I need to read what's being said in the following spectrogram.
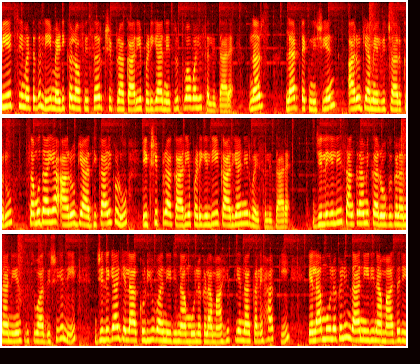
ಪಿಎಚ್ಸಿ ಮಟ್ಟದಲ್ಲಿ ಮೆಡಿಕಲ್ ಆಫೀಸರ್ ಕ್ಷಿಪ್ರ ಕಾರ್ಯಪಡೆಯ ನೇತೃತ್ವ ವಹಿಸಲಿದ್ದಾರೆ. ನರ್ಸ್, ಲ್ಯಾಬ್ ಟೆಕ್ನಿಷಿಯನ್, ಆರೋಗ್ಯ ಮೇಲ್ವಿಚಾರಕರು, ಸಮುದಾಯ ಆರೋಗ್ಯ ಅಧಿಕಾರಿಗಳು ಈ ಕ್ಷಿಪ್ರ ಕಾರ್ಯಪಡೆಯಲ್ಲಿ ಕಾರ್ಯನಿರ್ವಹಿಸಲಿದ್ದಾರೆ. ಜಿಲ್ಲೆಯಲ್ಲಿ ಸಾಂಕ್ರಾಮಿಕ ರೋಗಗಳನ್ನು ನಿಯಂತ್ರಿಸುವ ದಿಶೆಯಲ್ಲಿ ಜಿಲ್ಲೆಯ ಎಲ್ಲ ಕುಡಿಯುವ ನೀರಿನ ಮೂಲಗಳ ಮಾಹಿತಿಯನ್ನು ಕಲೆ ಹಾಕಿ ಎಲ್ಲ ಮೂಲಗಳಿಂದ ನೀರಿನ ಮಾದರಿ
